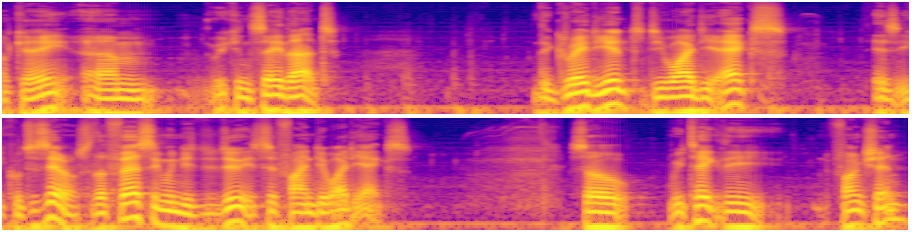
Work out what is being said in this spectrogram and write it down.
okay, um, we can say that the gradient dy dx is equal to 0. So the first thing we need to do is to find dy dx. So we take the function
